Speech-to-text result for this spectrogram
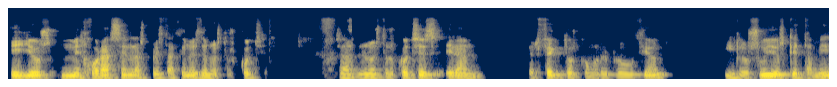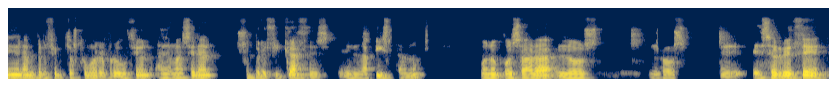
ellos mejorasen las prestaciones de nuestros coches. Nuestros coches eran perfectos como reproducción y los suyos, que también eran perfectos como reproducción, además eran súper eficaces en la pista. ¿no? Bueno, pues ahora los, los eh, SRC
